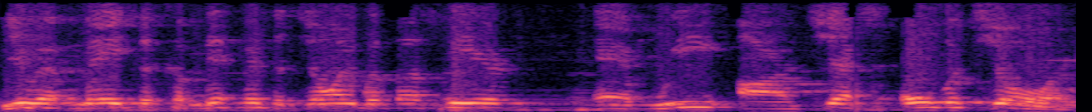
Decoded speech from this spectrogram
You have made the commitment to join with us here, and we are just overjoyed.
